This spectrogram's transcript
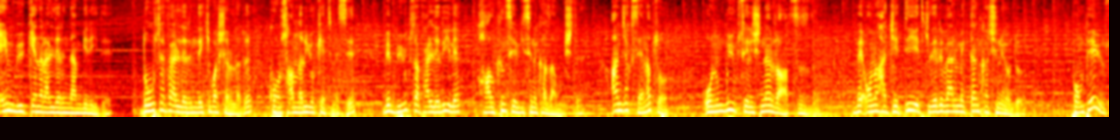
en büyük generallerinden biriydi. Doğu seferlerindeki başarıları, korsanları yok etmesi ve büyük zaferleriyle halkın sevgisini kazanmıştı. Ancak Senato onun bu yükselişinden rahatsızdı ve ona hak ettiği yetkileri vermekten kaçınıyordu. Pompeius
